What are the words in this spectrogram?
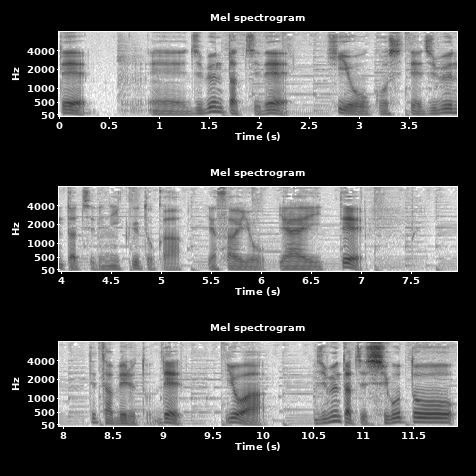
て、えー、自分たちで火を起こして自分たちで肉とか野菜を焼いてで食べるとで要は自分たち仕事を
